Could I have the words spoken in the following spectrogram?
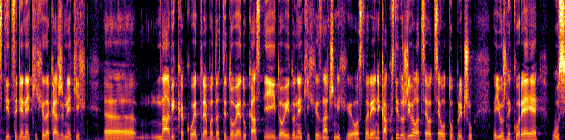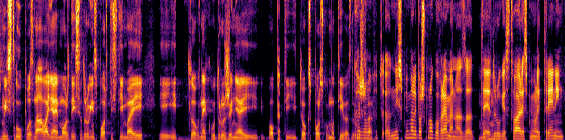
sticanja nekih, da kažem, nekih e, navika koje treba da te dovedu kasnije i do, i do nekih značajnih ostvarenja. Kako si ti doživjela ceo, ceo tu priču Južne Koreje u smislu upoznavanja možda i sa drugim sportistima i, i, i tog nekog druženja i opet i tog sportskog motiva s druge Kažem, strane? opet, e, nismo imali baš mnogo vremena za te uh -huh. druge stvari, smo imali trening,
